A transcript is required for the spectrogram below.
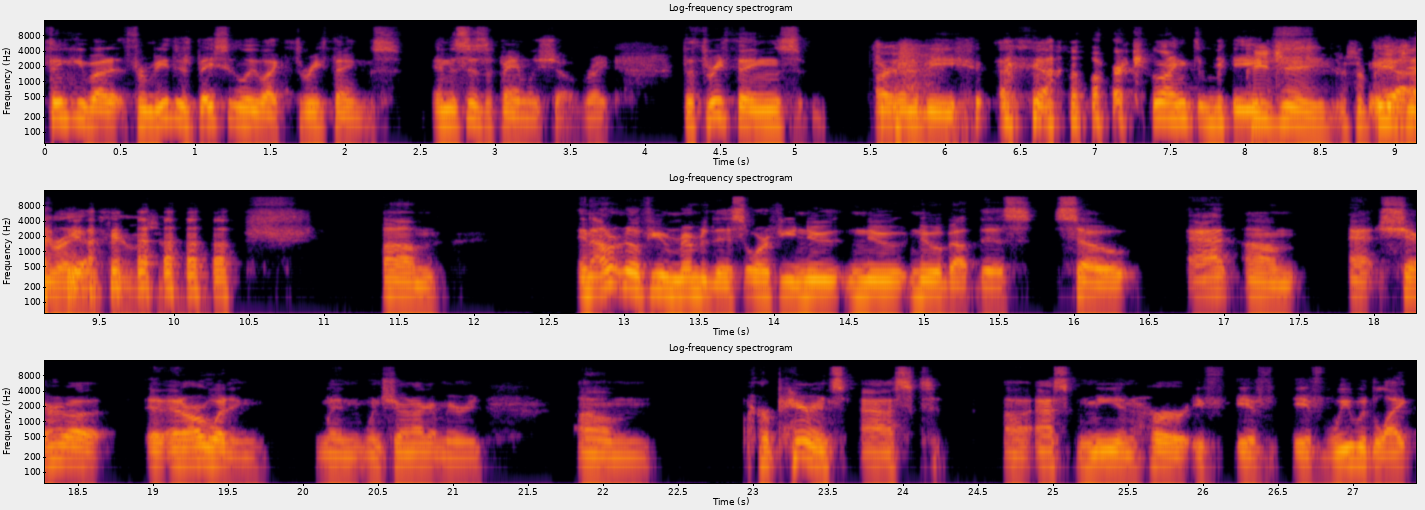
thinking about it, for me, there's basically like three things, and this is a family show, right? The three things are going to be are going to be PG. It's a PG rated family show. um, and I don't know if you remember this or if you knew knew knew about this. So at um at Shara at, at our wedding when when Sharon and I got married, um, her parents asked uh, asked me and her if if if we would like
